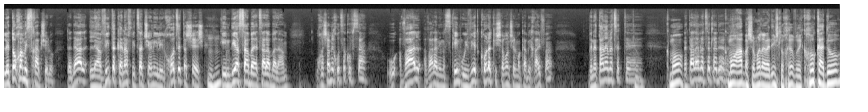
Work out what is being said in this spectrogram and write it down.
לתוך המשחק שלו. אתה יודע, להביא את הכנף מצד שני, ללחוץ את השש, מהמם. כי אם דיה סבא יצא לבלם, הוא חשב מחוץ לקופסה. הוא, אבל, אבל אני מסכים, הוא הביא את כל הכישרון של מכבי חיפה, ונתן להם לצאת, אה, כמו... נתן להם לצאת לדרך. כמו אבא שאומר לילדים שלו, חבר'ה, קחו כדור,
